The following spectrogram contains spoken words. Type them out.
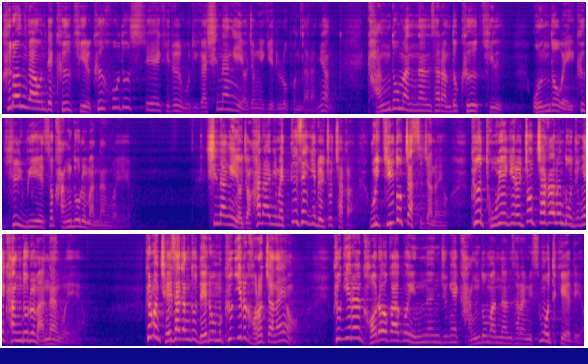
그런 가운데 그 길, 그 호도스의 길을 우리가 신앙의 여정의 길로 본다라면 강도 만난 사람도 그 길, 온더웨이, 그 길 위에서 강도를 만난 거예요. 신앙의 여정, 하나님의 뜻의 길을 쫓아가. 우리 길도자 쓰잖아요. 그 도의 길을 쫓아가는 도중에 강도를 만난 거예요. 그러면 제사장도 내려오면 그 길을 걸었잖아요. 그 길을 걸어가고 있는 중에 강도 만난 사람이 있으면 어떻게 해야 돼요?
